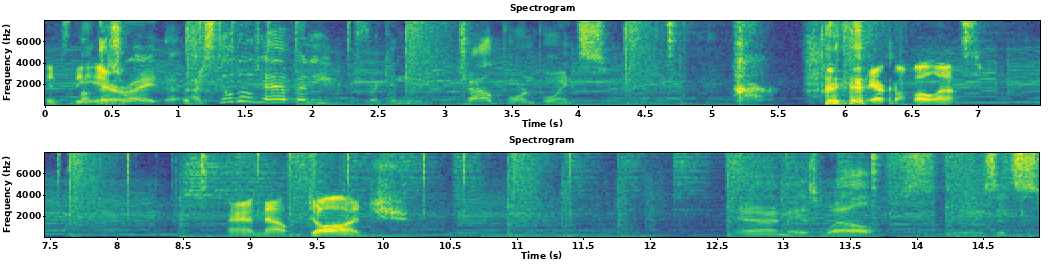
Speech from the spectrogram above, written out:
into the oh, air. that's right. I- I still don't have any freaking child porn points. Air combo left. And now dodge. Yeah, I may as well. Because it's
